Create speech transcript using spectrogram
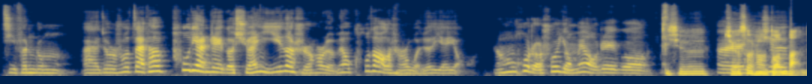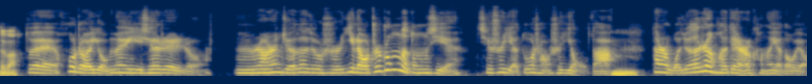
几分钟？哎，就是说在他铺垫这个悬疑的时候，有没有枯燥的时候？我觉得也有。然后或者说有没有这个一些呃角色上的短板，对吧？对，或者有没有一些这种嗯，让人觉得就是意料之中的东西，其实也多少是有的。嗯，但是我觉得任何电影可能也都有。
